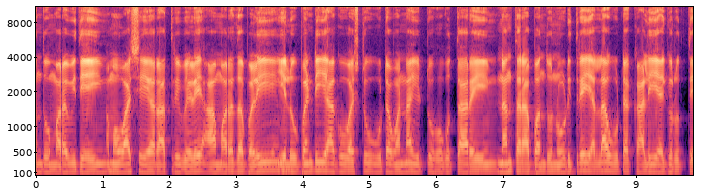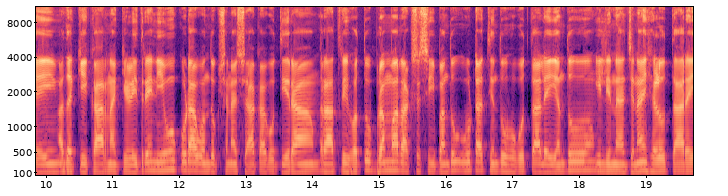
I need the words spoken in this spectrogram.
ಒಂದು ಮರವಿದೆ. ಅಮಾವಾಸ್ಯೆಯ ರಾತ್ರಿ ವೇಳೆ ಆ ಮರದ ಬಳಿ ಎಲು ಬಂಡಿಯಾಗುವಷ್ಟು ಊಟವನ್ನ ಇಟ್ಟು ಹೋಗುತ್ತಾರೆ. ನಂತರ ಬಂದು ನೋಡಿದ್ರೆ ಎಲ್ಲಾ ಊಟ ಖಾಲಿಯಾಗಿರುತ್ತೆ. ಅದಕ್ಕೆ ಕಾರಣ ಕೇಳಿದ್ರೆ ನೀವು ಕೂಡ ಒಂದು ಕ್ಷಣ ಶಾಕ್ ಆಗುತ್ತೀರಾ? ರಾತ್ರಿ ಹೊತ್ತು ಬ್ರಹ್ಮ ರಾಕ್ಷಸಿ ಬಂದು ಊಟ ತಿಂದು ಹೋಗುತ್ತಾಳೆ ಎಂದು ಇಲ್ಲಿನ ಜನ ಹೇಳುತ್ತಾರೆ.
